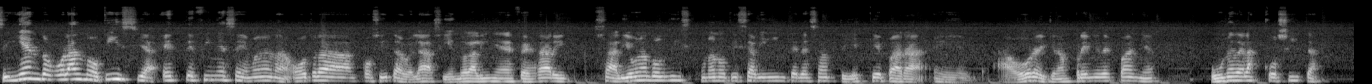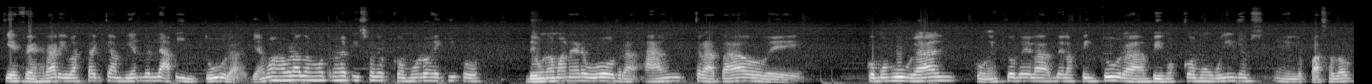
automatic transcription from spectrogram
Siguiendo con las noticias, este fin de semana, otra cosita, ¿verdad? Siguiendo la línea de Ferrari, salió una noticia, una noticia bien interesante y es que para eh, ahora el Gran Premio de España, una de las cositas que Ferrari va a estar cambiando es la pintura. Ya hemos hablado en otros episodios cómo los equipos de una manera u otra han tratado de cómo jugar con esto de, la, de las pinturas. Vimos como Williams en los pasados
